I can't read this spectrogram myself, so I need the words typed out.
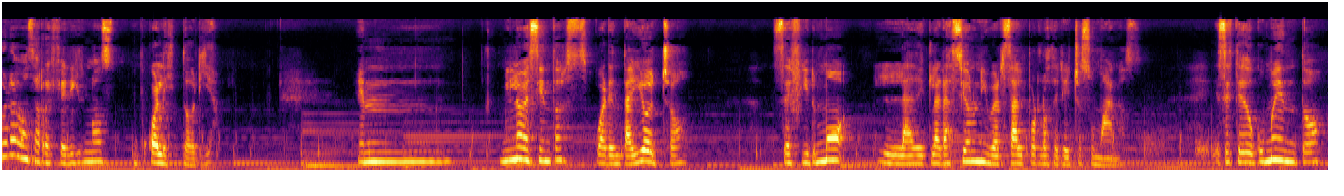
Ahora vamos a referirnos un poco a la historia. En 1948 se firmó la Declaración Universal por los Derechos Humanos. Es este documento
